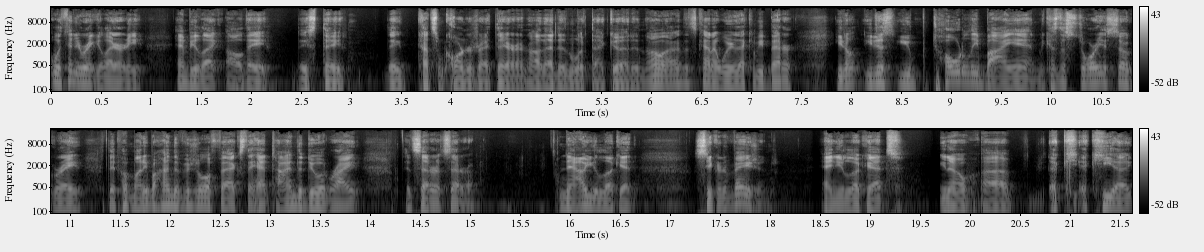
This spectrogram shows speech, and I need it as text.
with any regularity and be like, oh, they they they they cut some corners right there, and oh, that didn't look that good, and oh, that's kind of weird. That could be better. You don't. You just you totally buy in because the story is so great. They put money behind the visual effects. They had time to do it right, et cetera, et cetera. Now you look at Secret Invasion, and you look at you know uh, a, a Kia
